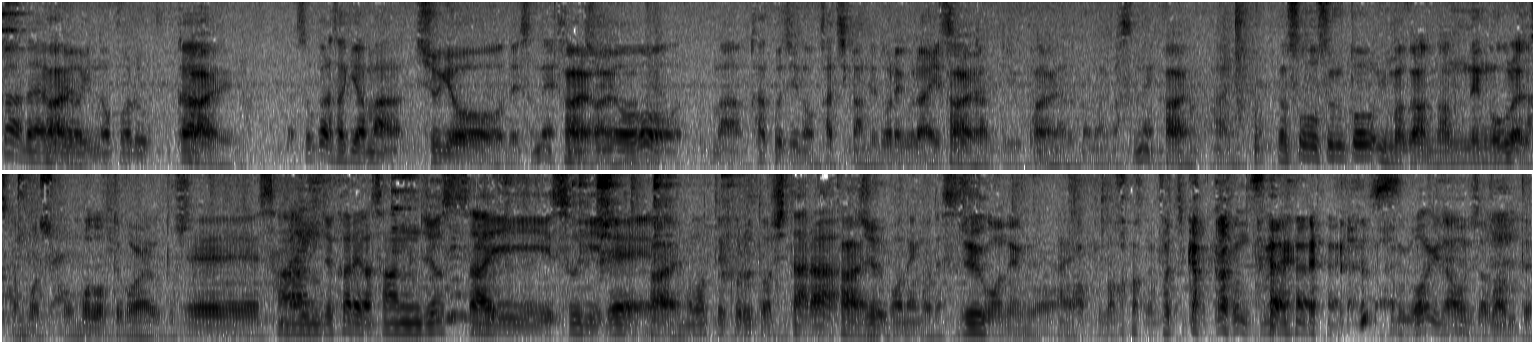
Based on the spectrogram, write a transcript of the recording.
か大学病院に残るか、はいそこから先は、まあ、修行ですね。そのはいはい。修行を、まあ、各自の価値観でどれぐらいするかっていうことになると思いますね、はい。はい。そうすると今から何年後ぐらいですかもしこう戻ってこられるとして、えー30彼が30歳過ぎではい。戻ってくるとしたら、はい。15年後です、15年後、はい。やっぱ時間かかるんですね。すごいなお医者さんって、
